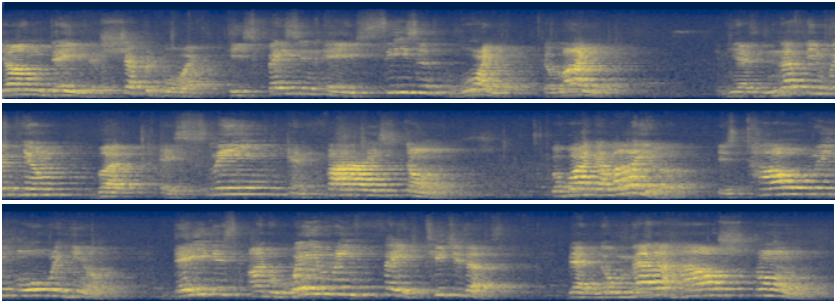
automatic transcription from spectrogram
Young David, a shepherd boy, he's facing a seasoned warrior, Goliath. And he has nothing with him but a sling and five stones. But while Goliath is towering over him, David's unwavering faith teaches us that no matter how strong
